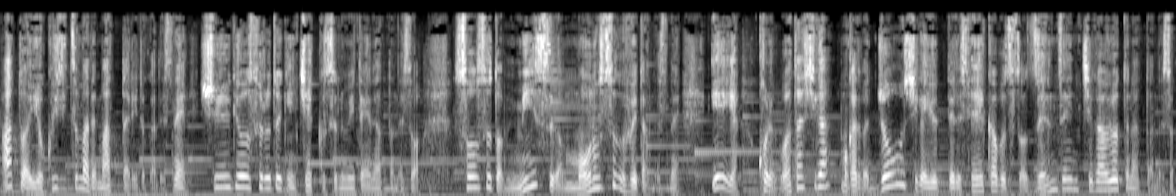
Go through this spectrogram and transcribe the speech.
あとは翌日まで待ったりとかですね、就業するときにチェックするみたいになったんですよ。そうするとミスがものすごい増えたんですね。いやいや、これ私が、もう、例えば上司が言ってる成果物と全然違うよってなったんですよ。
